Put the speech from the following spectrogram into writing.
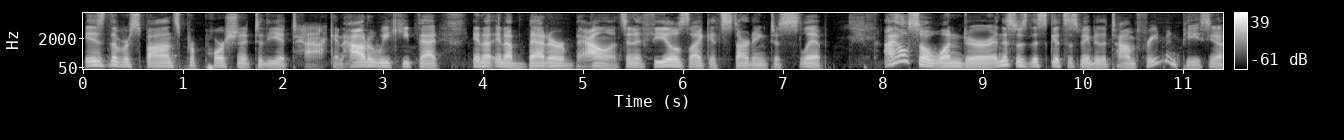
is the response proportionate to the attack, and how do we keep that in a in a better balance? And it feels like it's starting to slip. I also wonder, and this was this gets us maybe the Tom Friedman piece. You know,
